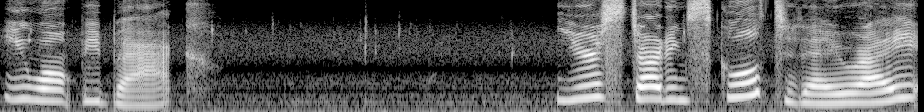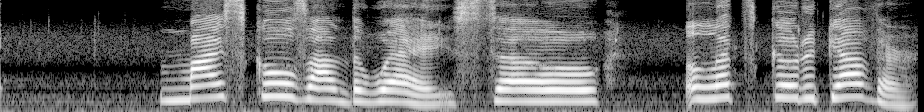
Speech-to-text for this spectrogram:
You won't be back. You're starting school today, right? My school's on the way, so let's go together.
